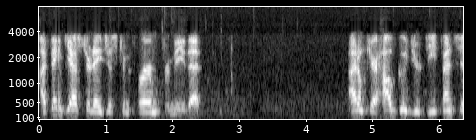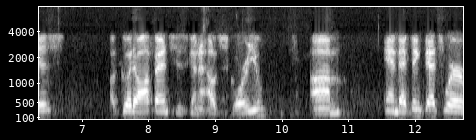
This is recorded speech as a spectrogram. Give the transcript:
I think yesterday just confirmed for me that I don't care how good your defense is, a good offense is going to outscore you. Um, and I think that's where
